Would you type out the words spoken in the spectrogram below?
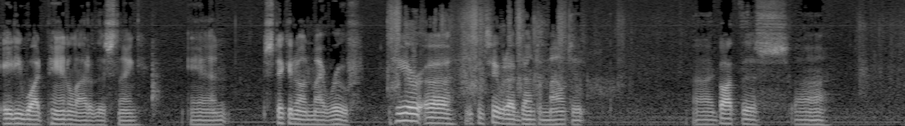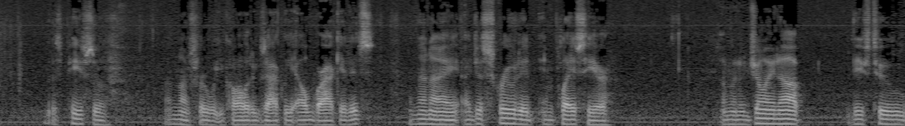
80 watt panel out of this thing and stick it on my roof. Here uh, you can see what I've done to mount it. I bought this uh, this piece of I'm not sure what you call it exactly L bracket. It's and then I, I just screwed it in place here. I'm going to join up these two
